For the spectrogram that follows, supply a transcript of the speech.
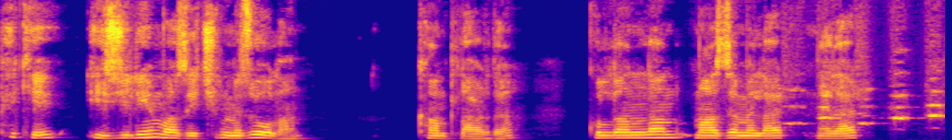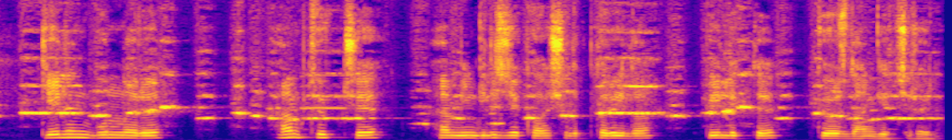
Peki izciliğin vazgeçilmezi olan kamplarda kullanılan malzemeler neler? Gelin bunları hem Türkçe hem İngilizce karşılıklarıyla birlikte gözden geçirelim.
